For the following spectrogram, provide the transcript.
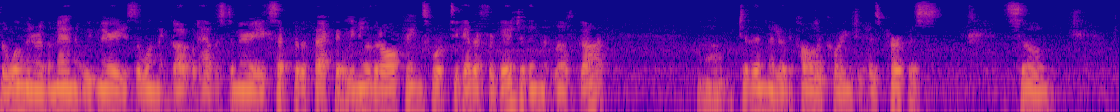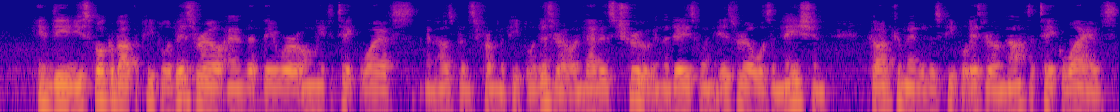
the woman or the man that we've married is the one that God would have us to marry, except for the fact that we know that all things work together for good to them that love God, uh, to them that are called according to His purpose. So, indeed, you spoke about the people of Israel and that they were only to take wives and husbands from the people of Israel. And that is true. In the days when Israel was a nation, God commanded his people Israel not to take wives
